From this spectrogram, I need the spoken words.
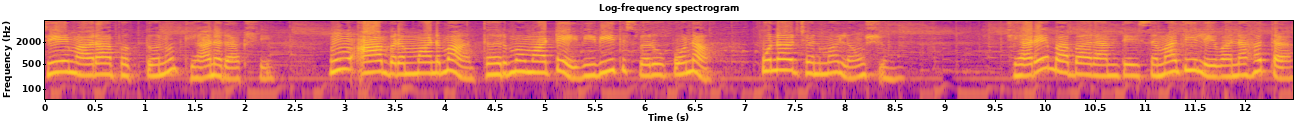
જે મારા ભક્તોનું ધ્યાન રાખશે? હું આ બ્રહ્માંડમાં ધર્મ માટે વિવિધ સ્વરૂપોના પુનર્જન્મ લઉં છું. જ્યારે બાબા રામદેવ સમાધિ લેવાના હતા,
